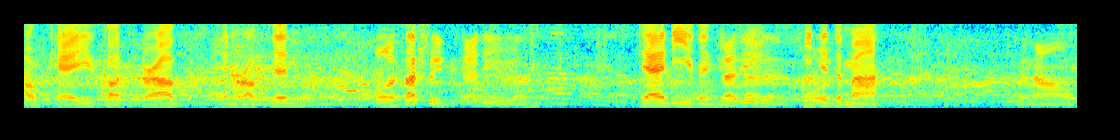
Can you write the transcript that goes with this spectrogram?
okay, he's got the grab. Interrupted. Oh, it's actually dead even. Dead even, he Dead says. even. He did the math. But now.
